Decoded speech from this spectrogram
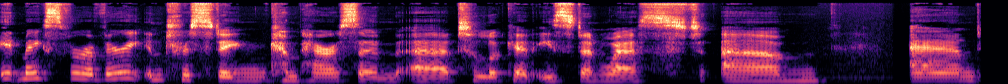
It makes for a very interesting comparison uh, to look at East and West. Um, and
